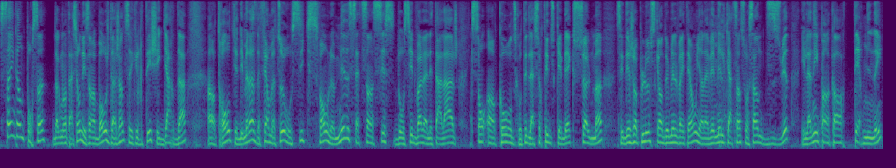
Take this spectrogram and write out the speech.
50% d'augmentation des embauches d'agents de sécurité chez Garda. Entre autres, il y a des menaces de fermeture aussi qui se font. Là, 1706 dossiers de vol à l'étalage qui sont en cours du côté de la Sûreté du Québec seulement. C'est déjà plus qu'en 2021 où il y en avait 1478 et l'année n'est pas encore terminé.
